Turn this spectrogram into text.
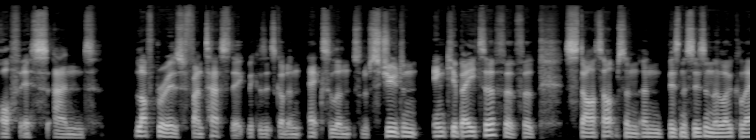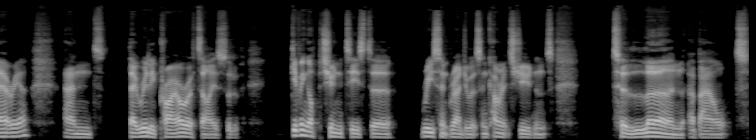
office and Loughborough is fantastic because it's got an excellent sort of student incubator for, for startups and, and businesses in the local area. And they really prioritize sort of giving opportunities to recent graduates and current students to learn about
